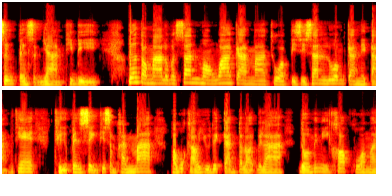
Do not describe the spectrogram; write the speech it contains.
ซึ่งเป็นสัญญาณที่ดี เรื่องต่อมาโรบสันมองว่าการมาทัวร์ปีซีซั่นร่วมกันในต่างประเทศ ถือเป็นสิ่งที่สำคัญมาก เพราะพวกเขาอยู่ด้วยกันตลอดเวลา โดยไม่มีครอบครัวมา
